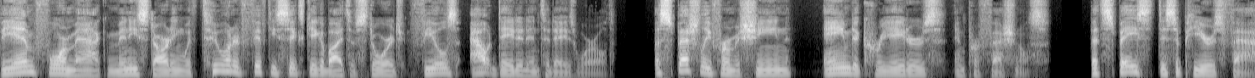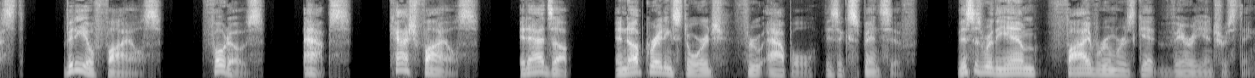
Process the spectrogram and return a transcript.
The M4 Mac Mini starting with 256 gigabytes of storage feels outdated in today's world, especially for a machine aimed at creators and professionals. That space disappears fast. Video files, photos, apps, cache files. It adds up, and upgrading storage through Apple is expensive. This is where the M5 rumors get very interesting.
